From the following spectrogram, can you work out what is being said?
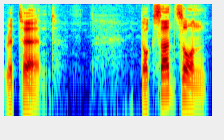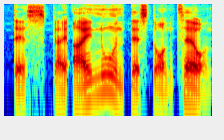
returned. Doxadzontes kai ainuntes ton theon,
